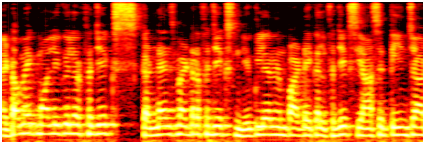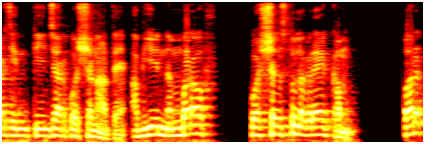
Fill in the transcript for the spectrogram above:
atomic molecular physics condense matter physics nuclear and particle physics यहाँ से तीन, चार तीन चार क्वेश्चन आते हैं। अब ये नंबर ऑफ़ क्वेश्चंस तो लग रहे हैं कम, पर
